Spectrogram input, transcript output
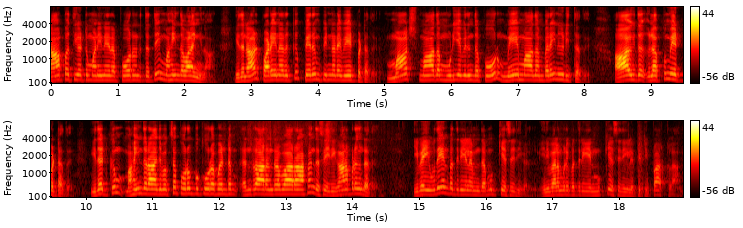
நாற்பத்தி எட்டு மணி நேர போர் நிறுத்தத்தை மஹிந்த வழங்கினார். இதனால் படையினருக்கு பெரும் பின்னடைவு ஏற்பட்டது. மார்ச் மாதம் முடியவிருந்த போர் மே மாதம் வரை நீடித்தது. ஆயுத இழப்பும் ஏற்பட்டது. இதற்கும் மஹிந்த ராஜபக்ச பொறுப்பு கூற வேண்டும் என்றார் என்றவாறாக இந்த செய்தி காணப்படுகின்றது. இவை உதயன் பத்திரிகையில் இந்த முக்கிய செய்திகள். இனி வலம்புரி பத்திரிகையின் முக்கிய செய்திகளை பற்றி பார்க்கலாம்.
